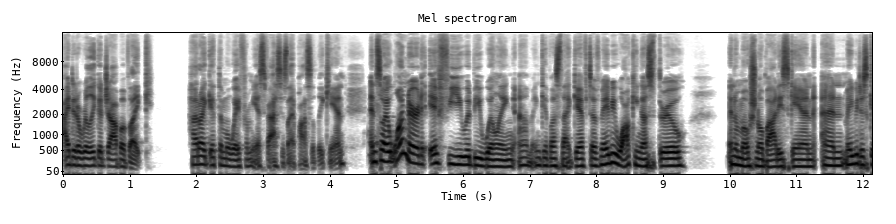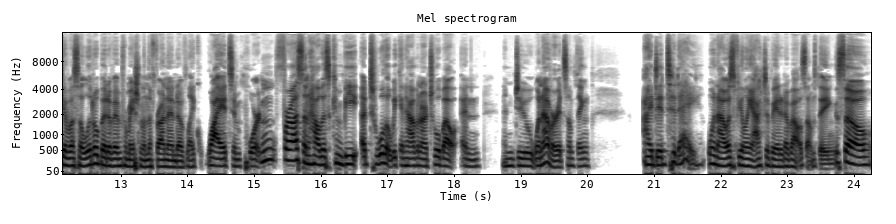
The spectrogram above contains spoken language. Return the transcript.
I did a really good job of like how do I get them away from me as fast as I possibly can? And so I wondered if you would be willing um, and give us that gift of maybe walking us through an emotional body scan and maybe just give us a little bit of information on the front end of like why it's important for us and how this can be a tool that we can have in our tool belt and and do whenever it's something I did today when I was feeling activated about something. So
